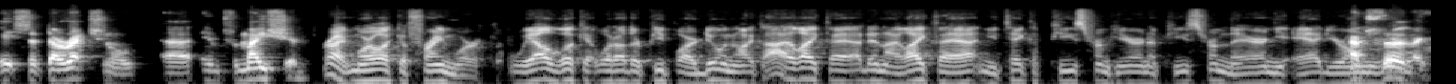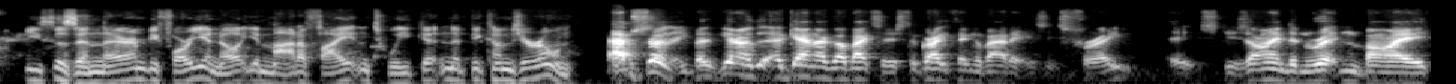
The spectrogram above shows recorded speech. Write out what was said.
It's a directional uh, information. Right, more like a framework. We all look at what other people are doing, like oh, I like that and I like that, and you take a piece from here and a piece from there, and you add your own Absolutely. pieces in there, and before you know it, you modify it and tweak it, and it becomes your own. Absolutely, but you know, again, I go back to this. The great thing about it is it's free. It's designed and written by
